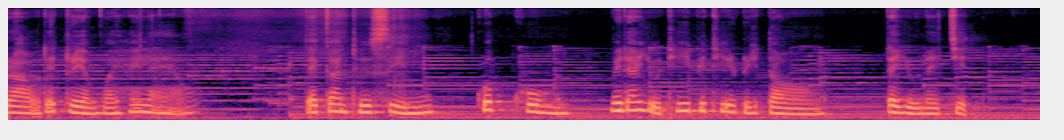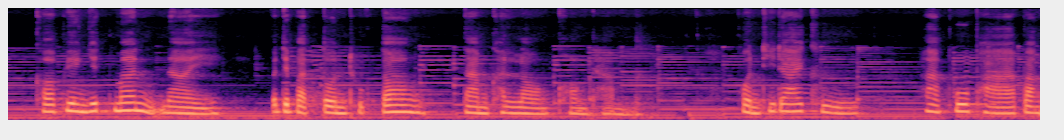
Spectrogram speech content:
เราได้เตรียมไว้ให้แล้ว แต่การถือศีลควบคุมไม่ได้อยู่ที่พิธีรีตอง แต่อยู่ในจิต ขอเพียงยึดมั่นใน ปฏิบัติตนถูกต้อง ตามคันลองของธรรม ผลที่ได้คือ หากภูผาบาง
